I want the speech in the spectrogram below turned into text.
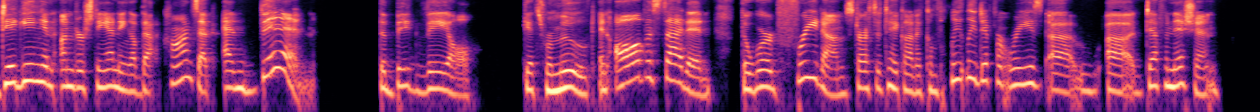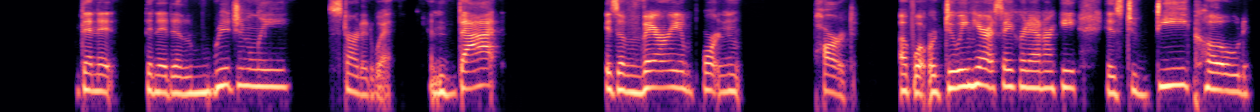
digging and understanding of that concept. And then the big veil gets removed. And all of a sudden, the word freedom starts to take on a completely different uh, uh, definition than it than it originally started with. And that is a very important part of what we're doing here at Sacred Anarchy is to decode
